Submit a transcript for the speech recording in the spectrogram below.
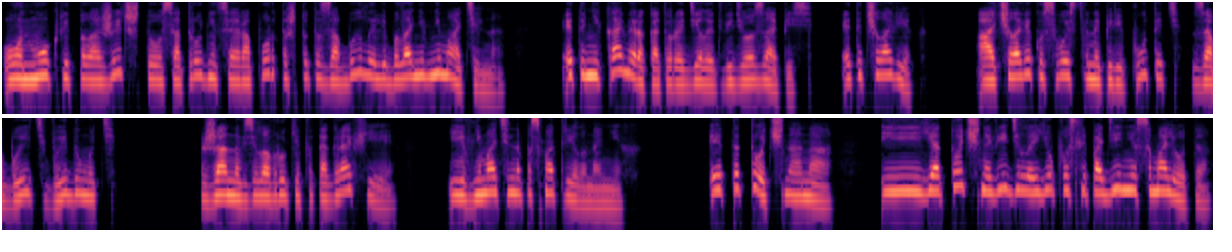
Он мог предположить, что сотрудница аэропорта что-то забыла или была невнимательна. Это не камера, которая делает видеозапись, это человек. А человеку свойственно перепутать, забыть, выдумать. Жанна взяла в руки фотографии и внимательно посмотрела на них. «Это точно она. И я точно видела ее после падения самолета.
